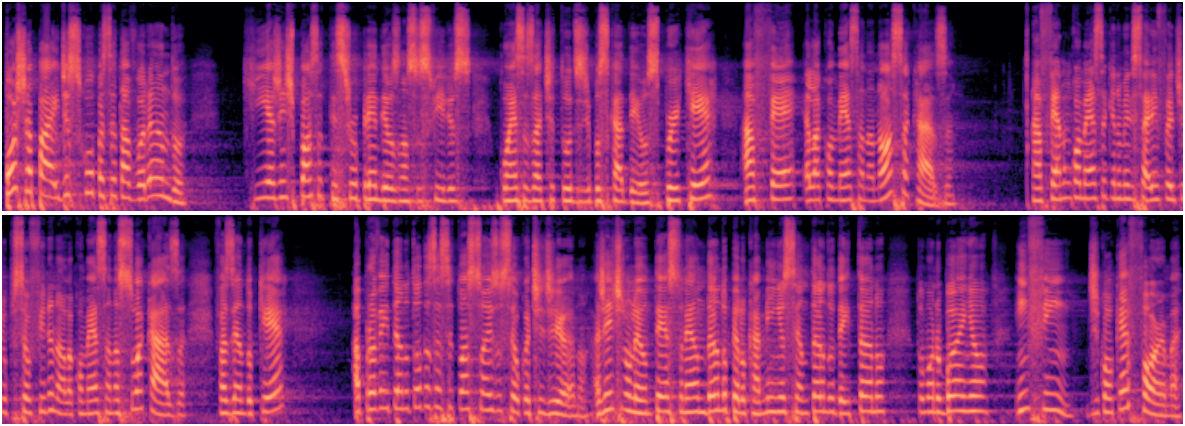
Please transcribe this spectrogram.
Poxa, pai, desculpa, você estava orando? Que a gente possa te surpreender os nossos filhos com essas atitudes de buscar Deus, porque a fé, ela começa na nossa casa. A fé não começa aqui no Ministério Infantil para o seu filho, não. Ela começa na sua casa. Fazendo o quê? Aproveitando todas as situações do seu cotidiano. A gente não lê um texto, né? Andando pelo caminho, sentando, deitando, tomando banho, enfim, de qualquer forma.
